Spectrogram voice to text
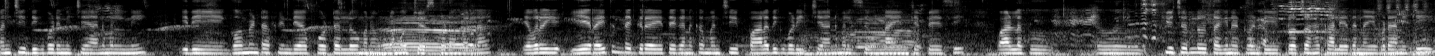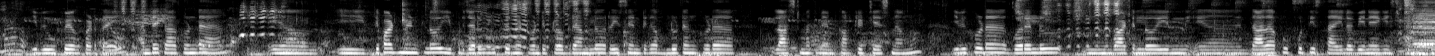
మంచి దిగుబడినిచ్చే అనిమల్ని ఇది గవర్నమెంట్ ఆఫ్ ఇండియా పోర్టల్లో మనం నమోదు చేసుకోవడం వల్ల ఎవరు ఏ రైతుల దగ్గర అయితే కనుక మంచి పాల దిగుబడి ఇచ్చే అనిమల్స్ ఉన్నాయని చెప్పేసి వాళ్ళకు ఫ్యూచర్లో తగినటువంటి ప్రోత్సాహకాలు ఏదైనా ఇవ్వడానికి ఇవి ఉపయోగపడతాయి. అంతేకాకుండా ఈ డిపార్ట్మెంట్లో ఇప్పుడు జరుగుతున్నటువంటి ప్రోగ్రాంలో రీసెంట్గా బ్లూటంగ్ కూడా లాస్ట్ మంత్ మేము కంప్లీట్ చేసినాము. ఇవి కూడా గొర్రెలు వాటిల్లో ఇన్ని, దాదాపు పూర్తి స్థాయిలో వినియోగించుకున్నాము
